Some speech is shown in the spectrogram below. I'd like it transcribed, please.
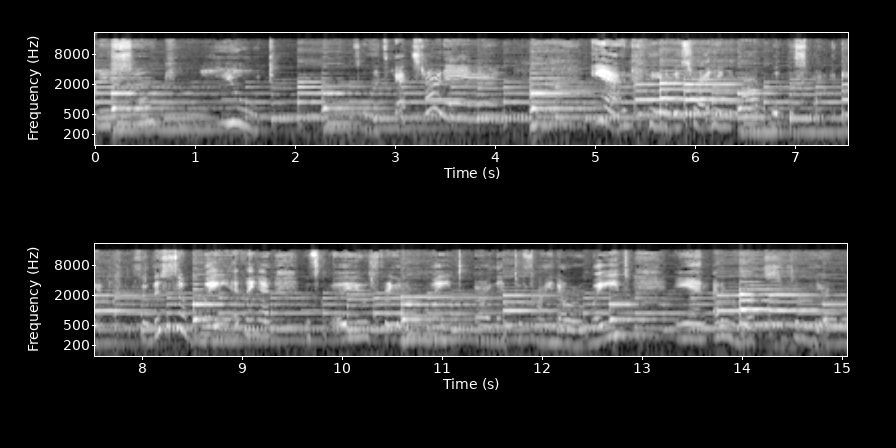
They're so cute. So let's get started. And we're gonna be starting off with this one. Okay. So this is a weight. I think I, it's uh, used for the weight or like to find our weight. And I don't know what's written here.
